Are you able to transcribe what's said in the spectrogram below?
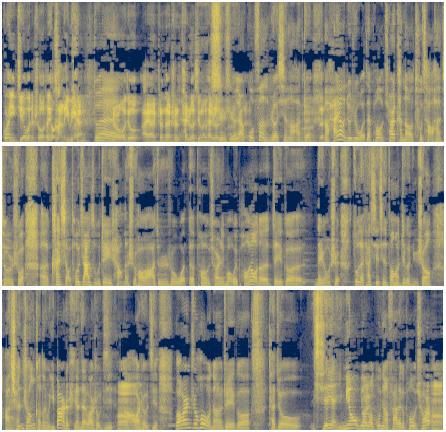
观影结尾的时候他又喊了一遍，对我就哎呀，真的是太热心了，太热心了，是是有点过分热心了啊，对。嗯对然后还有就是我在朋友圈看到的吐槽哈，就是说呃看《小偷家族》这一场的时候啊，就是说我的朋友圈里某位朋友的这个内容是坐在他斜前方的这个女生啊，全程可能有一半的时间在玩手机嗯啊。啊，玩手机。玩完之后呢，这个他就斜眼一瞄，瞄到哎。姑娘发了个朋友圈，嗯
